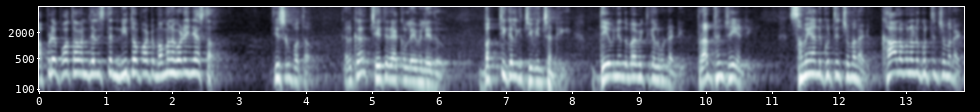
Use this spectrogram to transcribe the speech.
అప్పుడే పోతావని తెలిస్తే నీతో పాటు మమ్మల్ని కూడా ఏం చేస్తావు? తీసుకుపోతావు. కనుక చేతి రేఖల్లో ఏమీ లేదు. భక్తి కలిగి జీవించండి. దేవుని ఎందు భక్తి కలిగి ఉండండి. ప్రార్థన చేయండి. సమయాన్ని గుర్తించమన్నాడు. కాలములను గుర్తించమన్నాడు.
